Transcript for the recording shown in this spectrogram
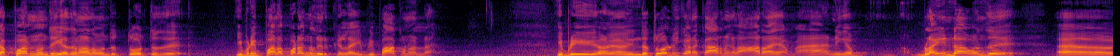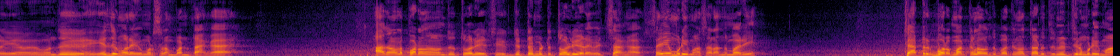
ஜப்பான் வந்து எதனால் வந்து தோற்றுது இப்படி பல படங்கள் இருக்குல்ல இப்படி பார்க்கணும்ல. இப்படி இந்த தோல்விக்கான காரணங்களை ஆராயாமல் நீங்கள் பிளைண்டாக வந்து வந்து எதிர்மறை விமர்சனம் பண்ணிட்டாங்க. அதனால் படம் வந்து தோல்வி வச்சு திட்டமிட்டு தோல்வி அடைய வச்சாங்க. செய்ய முடியுமா சார் அந்த மாதிரி? தேட்டருக்கு போகிற மக்களை வந்து பார்த்தீங்கன்னா தடுத்து நிறுத்திட முடியுமா?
